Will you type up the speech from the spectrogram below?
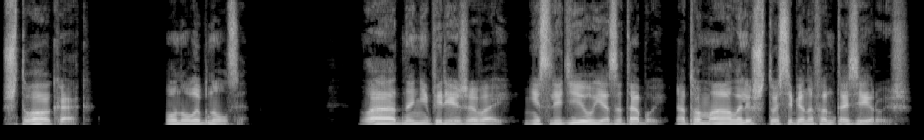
«Что как?» Он улыбнулся. «Ладно, не переживай. Не следил я за тобой, а то мало ли что себе нафантазируешь».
